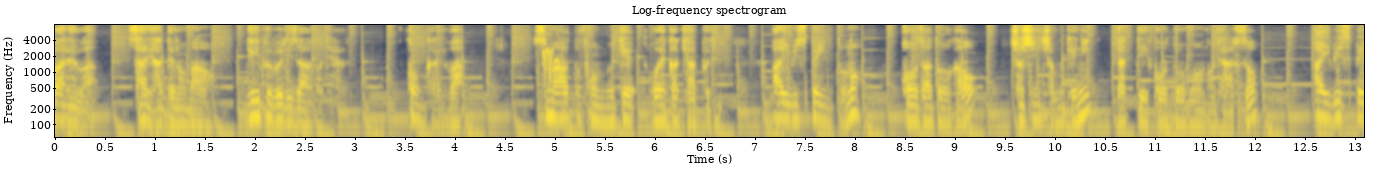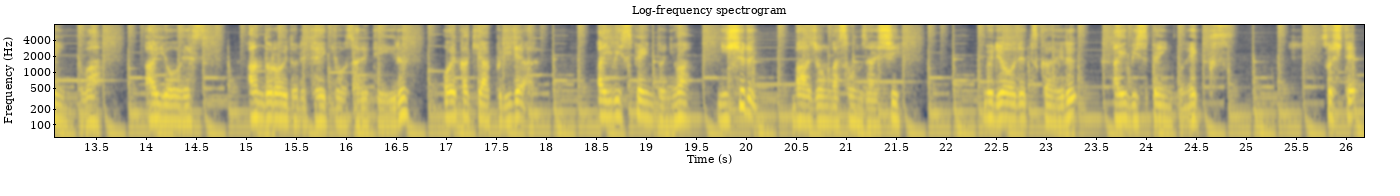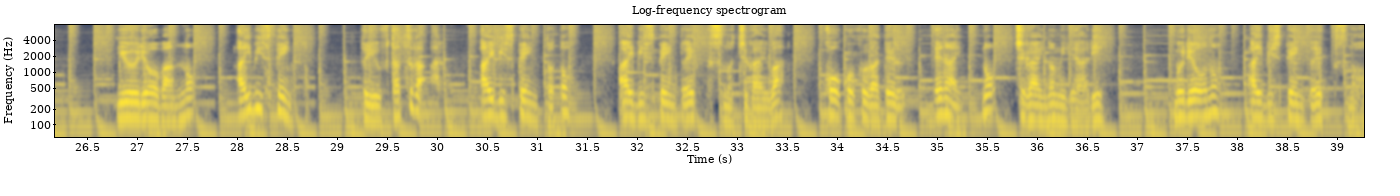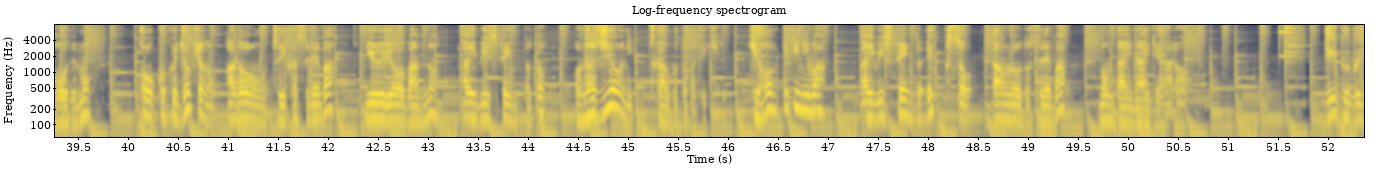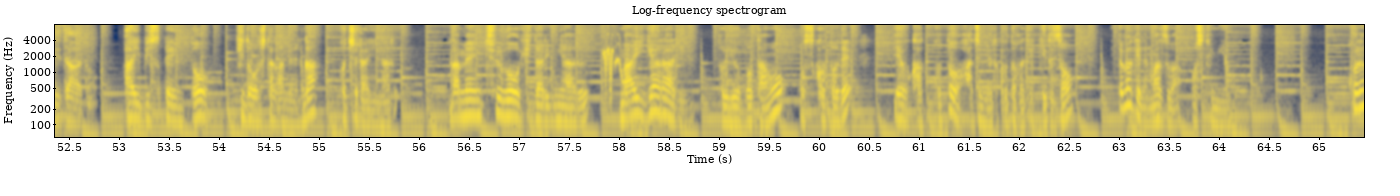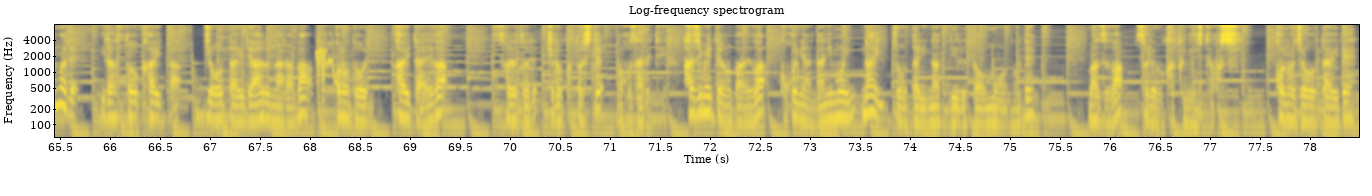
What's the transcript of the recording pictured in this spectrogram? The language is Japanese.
我は最果ての魔王ディープブリザードである。今回はスマートフォン向けお絵かきアプリアイビスペイントの講座動画を初心者向けにやっていこうと思うのであるぞ。アイビスペイントは iOS、Android で提供されているお絵かきアプリである。アイビスペイントには2種類バージョンが存在し無料で使えるアイビスペイント X そして有料版のアイビスペイント。という2つがある。アイビスペイントとアイビスペイント X の違いは広告が出る、出ないの違いのみであり、無料のアイビスペイント X の方でも広告除去のアドオンを追加すれば有料版のアイビスペイントと同じように使うことができる。基本的にはアイビスペイント X をダウンロードすれば問題ないであろう。ディープブリザード、アイビスペイントを起動した画面がこちらになる。画面中央左にあるマイギャラリーというボタンを押すことで絵を描くことを始めることができるぞ。というわけでまずは押してみよう。これまでイラストを描いた状態であるならば、この通り描いた絵がそれぞれ記録として残されている。初めての場合はここには何もない状態になっていると思うので、まずはそれを確認してほしい。この状態で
